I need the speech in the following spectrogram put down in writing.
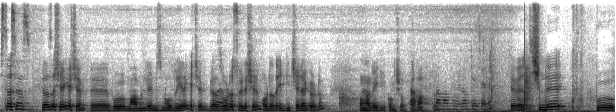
İsterseniz biraz da şeye geçelim, e, bu mamullerinizin olduğu yere geçelim. Biraz orada söyleşelim. Orada da ilginç şeyler gördüm. Onlarla ilgili konuşalım. Tamam, tamam buyurun geçelim. Evet, şimdi bu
